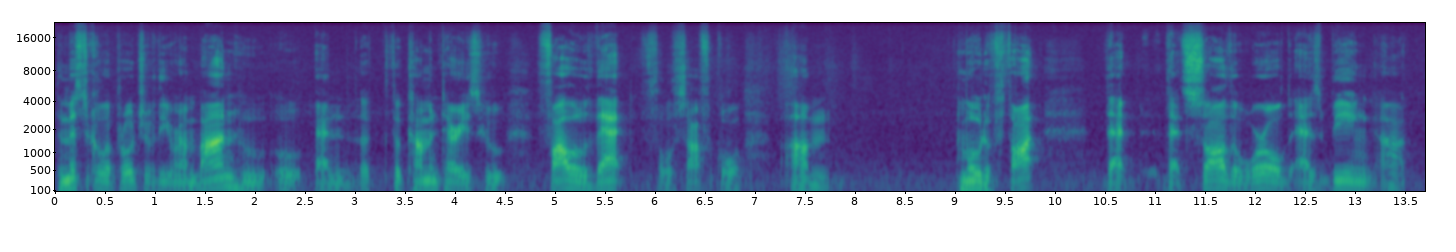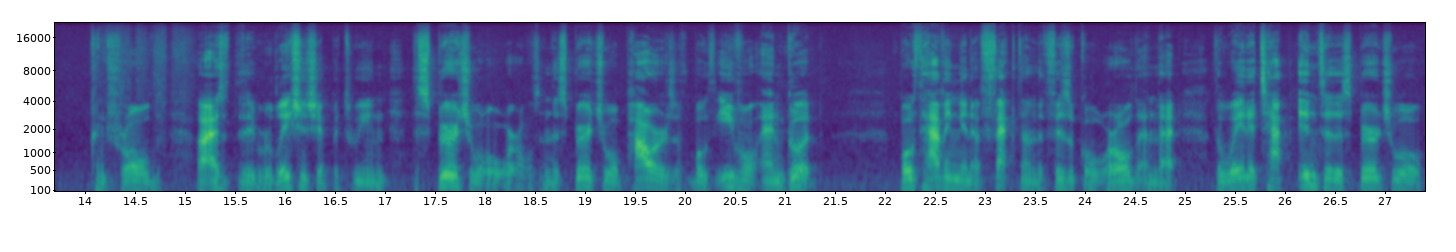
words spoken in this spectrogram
The mystical approach of the Ramban, who, who and the, the commentaries who follow that philosophical um, mode of thought that that saw the world as being uh, controlled uh, as the relationship between the spiritual worlds and the spiritual powers of both evil and good, both having an effect on the physical world, and that the way to tap into the spiritual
